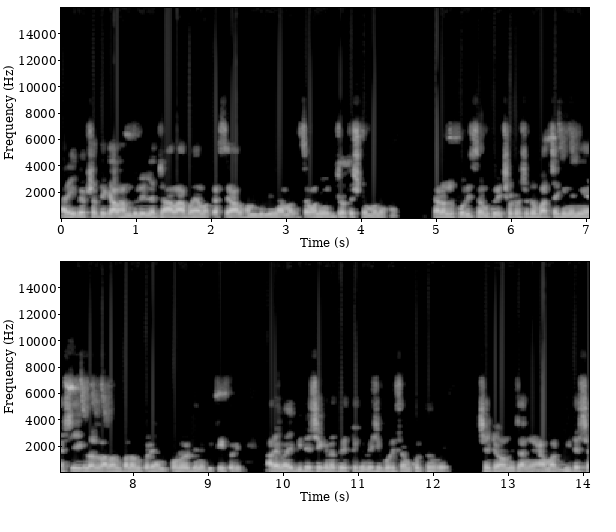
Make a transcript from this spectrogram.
আর এই ব্যবসা থেকে আলহামদুলিল্লাহ যা লাভ হয় আমার কাছে, আলহামদুলিল্লাহ আমার কাছে অনেক যথেষ্ট মনে হয়। কারণ পরিশ্রম করি, ছোট ছোট বাচ্চা কিনে নিয়ে আসি, এগুলো লালন পালন করে আমি পনেরো দিনে বিক্রি করি। আরে ভাই, বিদেশে গেলে তো এর থেকে বেশি পরিশ্রম করতে হবে, সেটাও আমি জানি। আমার বিদেশে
